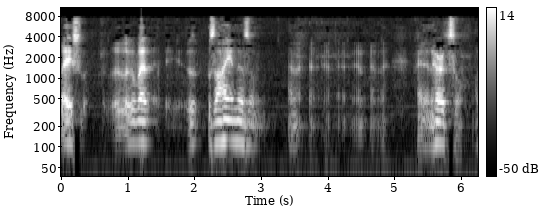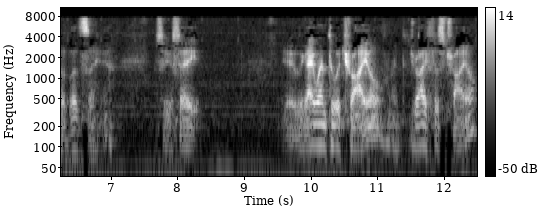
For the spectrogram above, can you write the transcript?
about Zionism and, and, and, Herzl, let's say. Yeah. So you say, yeah, the guy went to a trial, like the Dreyfus trial,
